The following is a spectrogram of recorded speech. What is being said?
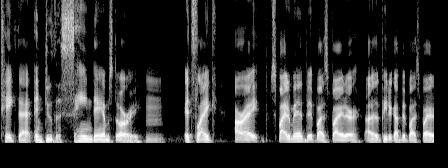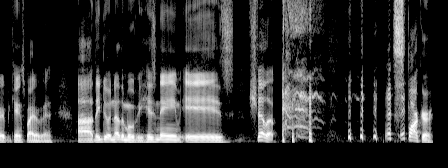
take that and do the same damn story. Hmm. It's like, all right, Spider Man bit by spider. Uh, Peter got bit by spider, became Spider Man. Uh, they do another movie. His name is Philip Sparker,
